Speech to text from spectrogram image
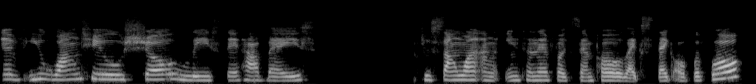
if you want to show this database to someone on the internet, for example, like Stack Overflow,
